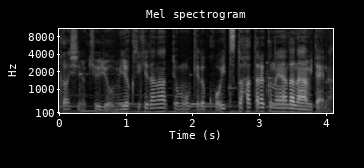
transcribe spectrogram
外資の給料魅力的だなって思うけどこいつと働くの嫌だなみたいな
